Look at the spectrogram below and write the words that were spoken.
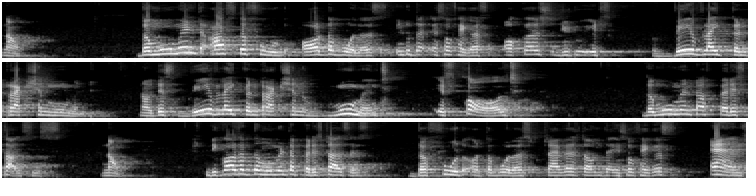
now the movement of the food or the bolus into the esophagus occurs due to its wave-like contraction movement. Now, this wave-like contraction movement is called the movement of peristalsis. Now, because of the movement of peristalsis, the food or the bolus travels down the esophagus and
